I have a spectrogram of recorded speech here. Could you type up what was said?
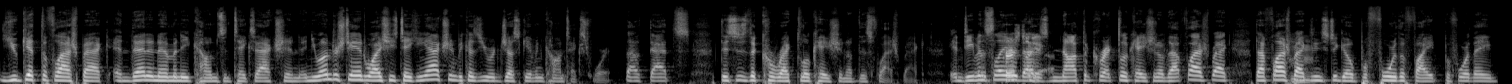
you get the flashback, and then Anemone comes and takes action, and you understand why she's taking action because you were just given context for it. That that's this is the correct location of this flashback. In Demon Slayer, that is not the correct location of that flashback. That flashback Mhm. needs to go before the fight, before they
